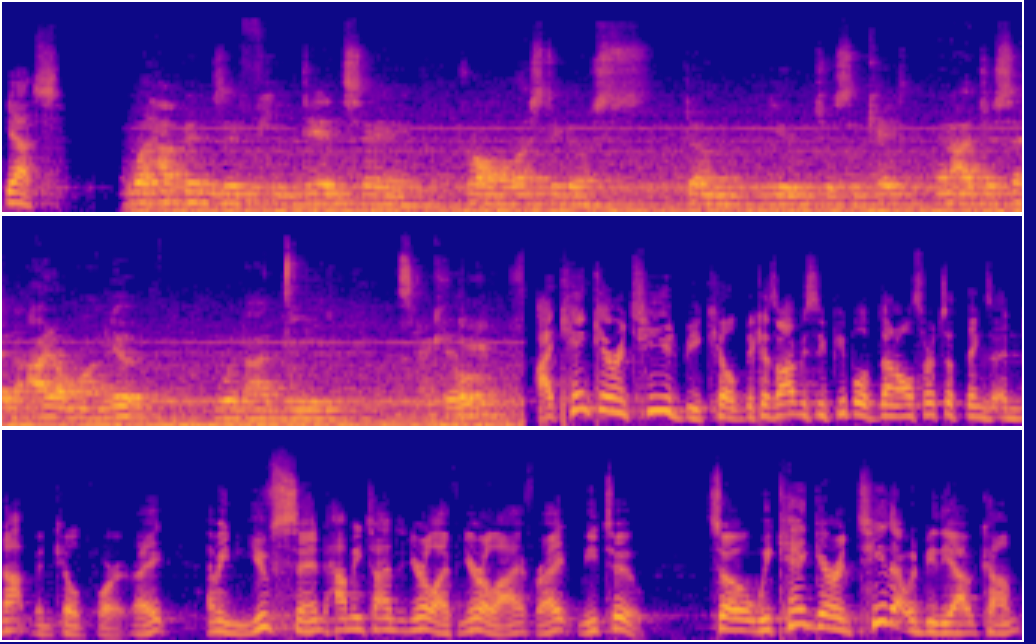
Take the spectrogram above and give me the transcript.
Yes? What happens if he did say for all of us to go stone you just in case, and I just said I don't want to do it? Would I be killed? I can't guarantee you'd be killed because obviously people have done all sorts of things and not been killed for it, right? I mean, you've sinned how many times in your life? And you're alive, right? Me too. So we can't guarantee that would be the outcome.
